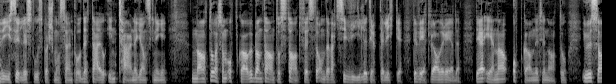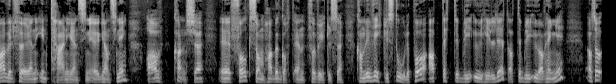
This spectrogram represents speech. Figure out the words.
vi stiller stort spørsmålstegn på. Dette er jo interne granskninger. Nato har som oppgave bl.a. å stadfeste om det har vært sivile drept eller ikke. Det vet vi allerede. Det er en av oppgavene til Nato. USA vil føre en intern granskning av kanskje eh, folk som har begått en forbrytelse. Kan vi virkelig stole på at dette blir uhildet, at det blir uavhengig? Altså,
